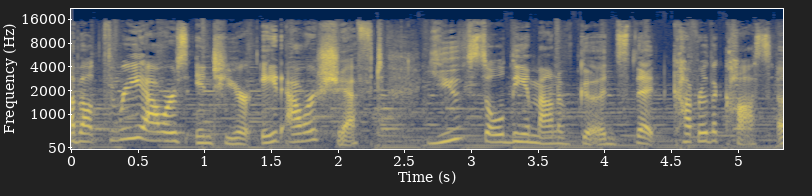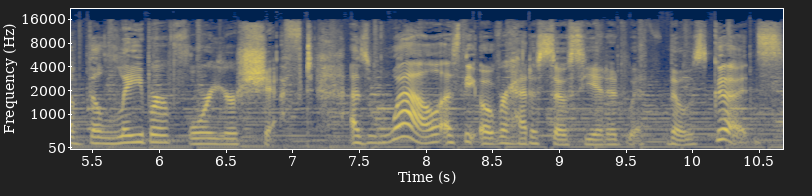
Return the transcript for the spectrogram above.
About three hours into your eight hour shift, you've sold the amount of goods that cover the cost of the labor for your shift, as well as the overhead associated with those goods.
